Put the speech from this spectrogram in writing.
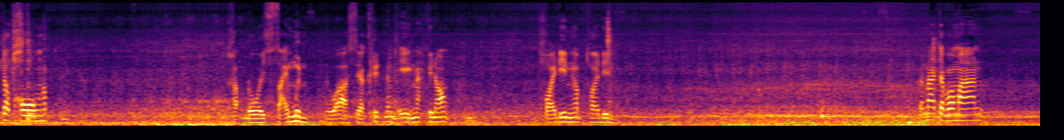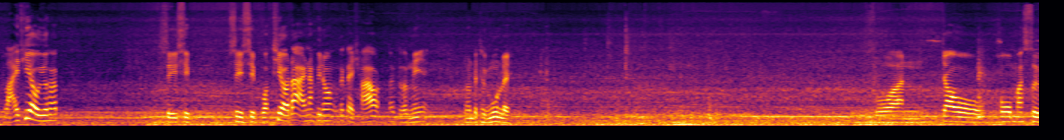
เจ้าทองครับขับโดยสายมึนหรือว่าเสียคริสนั่นเองนะพี่น้อง ถอยดินครับถอยดิน ก็น่าจะประมาณหลายเที่ยวอยู่ครับ 40 40กว่าเที่ยวได้นะพี่น้องตั้งแต่เช้าตั้งแต่ตรงนี้ มันไปถึงนู่นเลย ส่วนเจ้าโคมาสึ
